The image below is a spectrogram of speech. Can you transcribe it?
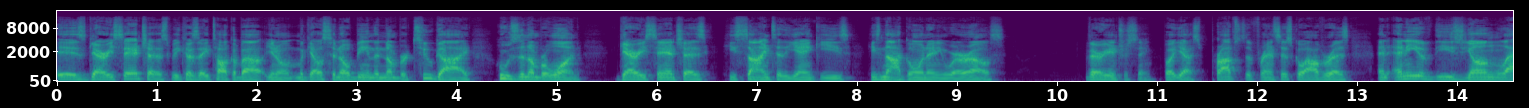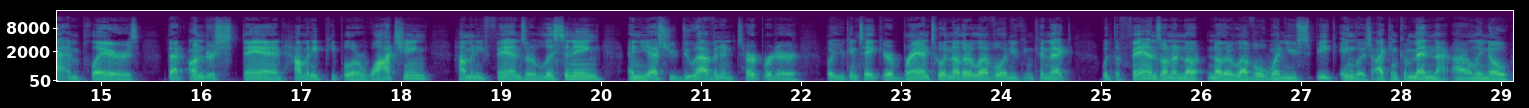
is Gary Sanchez because they talk about, you know, Miguel Sano being the number two guy. Who's the number one? Gary Sanchez. He signed to the Yankees. He's not going anywhere else. Very interesting. But yes, props to Francisco Alvarez and any of these young Latin players that understand how many people are watching, how many fans are listening. And yes, you do have an interpreter, but you can take your brand to another level and you can connect with the fans on another level when you speak English. I can commend that. I only know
